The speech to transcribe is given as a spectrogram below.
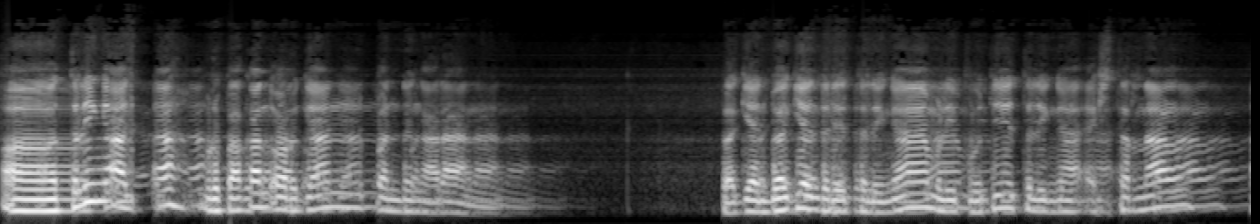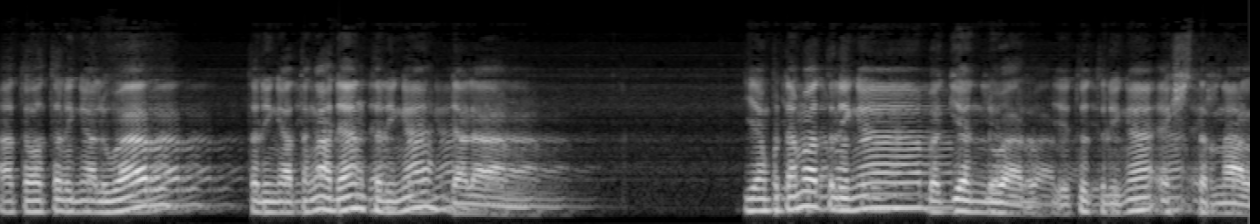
Uh, telinga adalah merupakan organ pendengaran. Bagian-bagian dari telinga meliputi telinga eksternal atau telinga luar, telinga tengah dan telinga dalam. Yang pertama telinga bagian luar, yaitu telinga eksternal.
